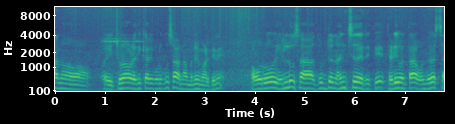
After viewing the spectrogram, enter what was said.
ನಾನು ಈ ಚುನಾವಣಾ ಅಧಿಕಾರಿಗಳಿಗೂ ಸಹ ನಾನು ಮನವಿ ಮಾಡ್ತೀನಿ. ಅವರು ಎಲ್ಲೂ ಸಹ ದುಡ್ಡನ್ನು ಹಂಚಿದ ರೀತಿ ತಡೆಯುವಂಥ ಒಂದು ವ್ಯವಸ್ಥೆ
